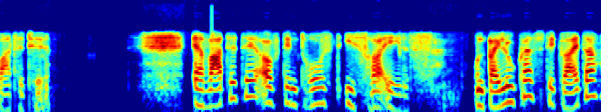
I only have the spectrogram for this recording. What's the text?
wartete. Er wartete auf den Trost Israels. Und bei Lukas steht weiter,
